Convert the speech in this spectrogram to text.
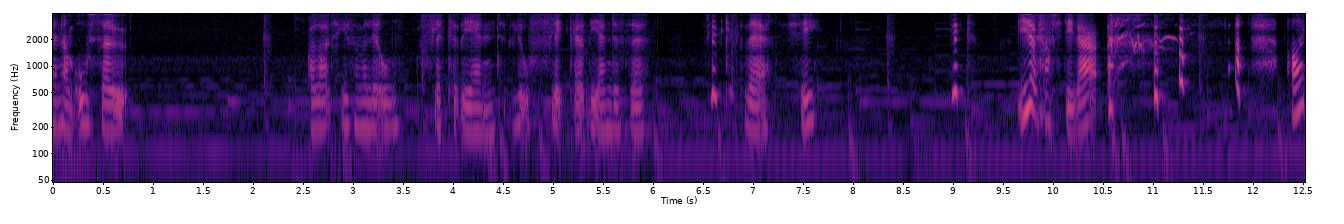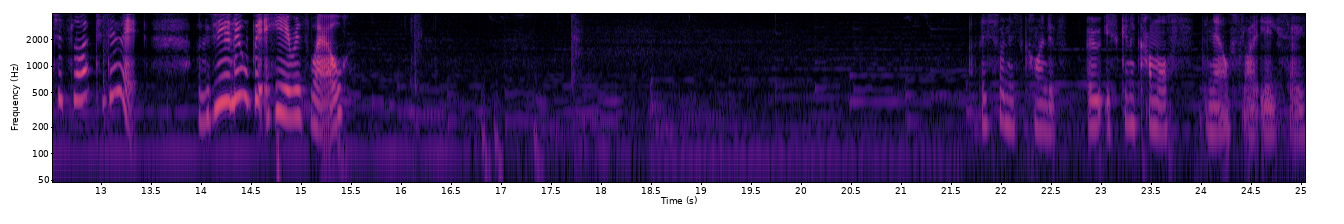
then I'm also, I like to give them a little flick at the end. A little flick at the end of the, flick there, you see? Flick. You don't have to do that. I just like to do it. To do a little bit here as well. This one is kind of, oh, it's going to come off the nail slightly, so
